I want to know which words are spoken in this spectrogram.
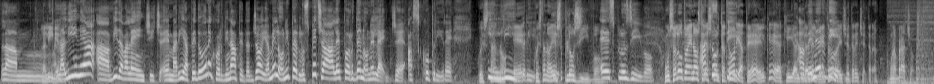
la, mm, la, linea. la, linea. a Vida Valencic e Maria Pedone, coordinate da Gioia Meloni per lo speciale Pordenone Legge a scoprire Quest'anno è, quest'anno è, esplosivo. È esplosivo. Un saluto ai nostri a ascoltatori, tutti. a te Elke, a chi al di là del vetro, eccetera, eccetera. Un abbraccio.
